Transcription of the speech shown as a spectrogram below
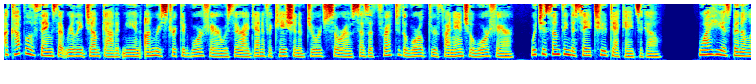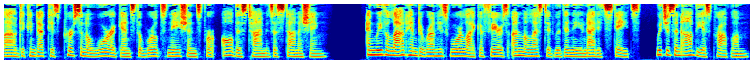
A couple of things that really jumped out at me in unrestricted warfare was their identification of George Soros as a threat to the world through financial warfare, which is something to say two decades ago. Why he has been allowed to conduct his personal war against the world's nations for all this time is astonishing. And we've allowed him to run his warlike affairs unmolested within the United States, which is an obvious problem.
